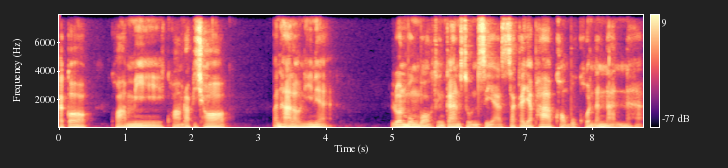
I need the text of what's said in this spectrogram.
และก็ความมีความรับผิดชอบ ปัญหาเหล่านี้เนี่ย ล้วนบ่งบอกถึงการสูญเสียศักยภาพของบุคคลนั้นๆนะฮะ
